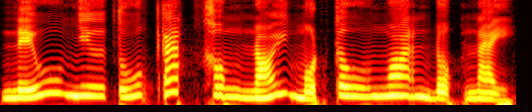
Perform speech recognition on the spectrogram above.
Nếu như tú cát không nói một câu ngoan độc này.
